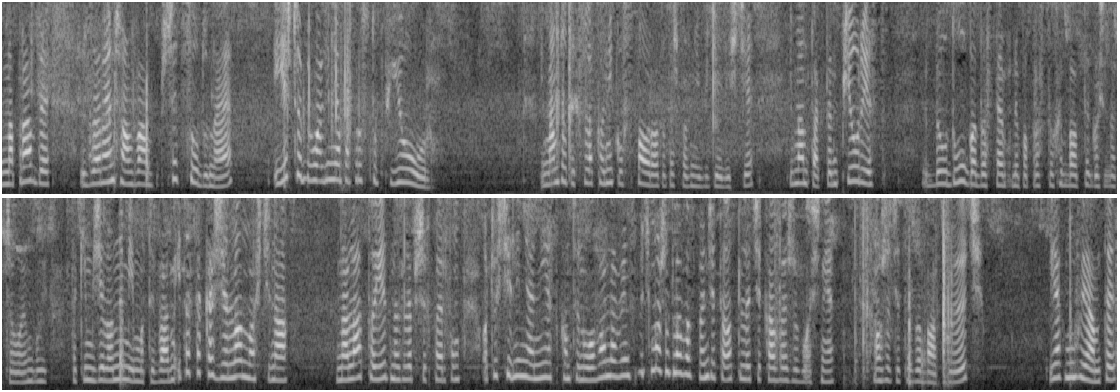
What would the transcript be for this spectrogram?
naprawdę, zaręczam Wam, przecudne. I jeszcze była linia po prostu pure. I mam tu tych flakoników sporo, to też pewnie widzieliście. I mam tak, ten pure jest, był długo dostępny, po prostu chyba od tego się był z takimi zielonymi motywami. I to jest taka zieloność na, na lato, jedne z lepszych perfum. Oczywiście linia nie jest kontynuowana, więc być może dla Was będzie to o tyle ciekawe, że właśnie możecie to zobaczyć. Jak mówiłam, te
